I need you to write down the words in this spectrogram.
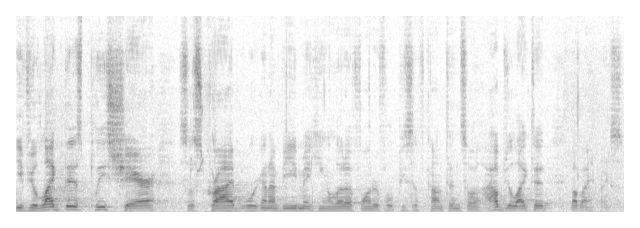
if you like this, please share, subscribe. We're gonna be making a lot of wonderful piece of content. So I hope you liked it. Bye bye. Thanks.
